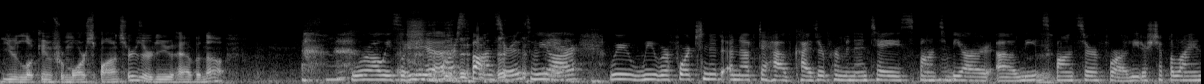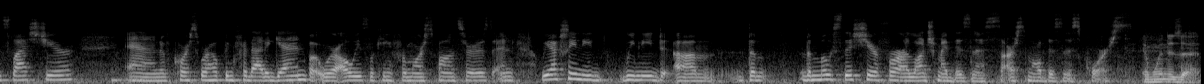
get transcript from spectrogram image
you looking for more sponsors, or do you have enough? We're always looking Yeah. for more sponsors. We Yeah. are. We, we were fortunate enough to have Kaiser Permanente sponsor be our uh, lead Good. sponsor for our Leadership Alliance last year. And of course, we're hoping for that again, but we're always looking for more sponsors. And we actually need we need um, the the most this year for our Launch My Business, our small business course. And when is that?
